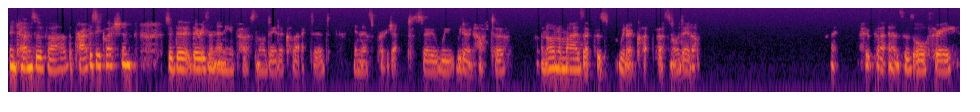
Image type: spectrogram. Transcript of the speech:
In terms of uh, the privacy question, so there, there isn't any personal data collected in this project. So we, we don't have to anonymize it because we don't collect personal data. I hope that answers all three.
